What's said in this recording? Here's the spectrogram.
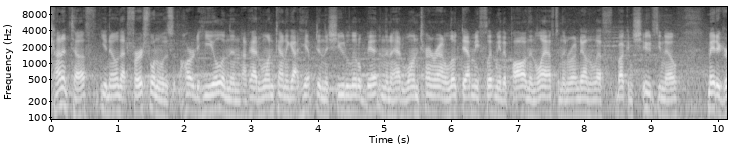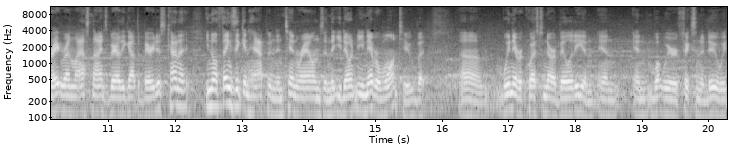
kind of tough. You know, that first one was hard to heel, and then I've had one kind of got hipped in the chute a little bit, and then I had one turn around and looked at me, flipped me the paw, and then left, and then run down the left buck and chutes. You know, made a great run last night. Barely got the berry. Just kind of, you know, things that can happen in ten rounds, and that you don't, you never want to, but um, we never questioned our ability and, and, and what we were fixing to do. We,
